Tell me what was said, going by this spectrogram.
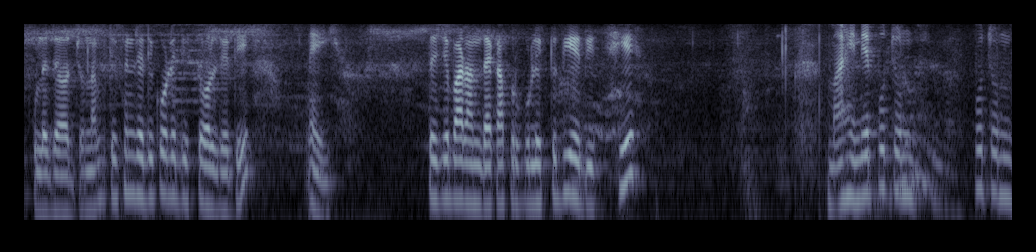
স্কুলে যাওয়ার জন্য। আমি টিফিন রেডি করে দিছি অলরেডি এই, তো এই যে বারান্দায় কাপড়গুলো একটু দিয়ে দিচ্ছি। মাহিনের প্রচণ্ড প্রচণ্ড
